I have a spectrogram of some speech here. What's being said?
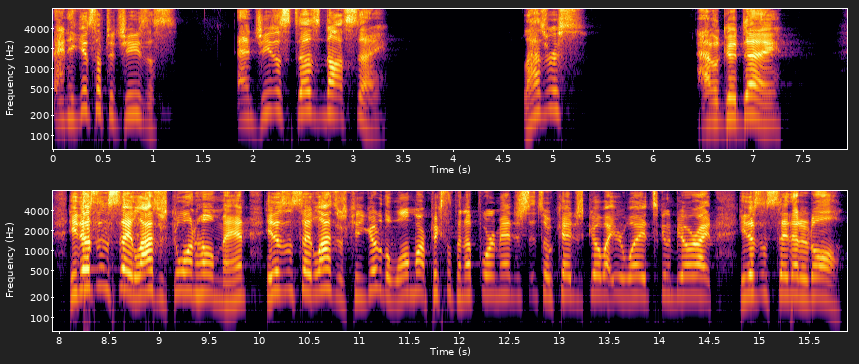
And he gets up to Jesus, and Jesus does not say, Lazarus, have a good day. He doesn't say, Lazarus, go on home, man. He doesn't say, Lazarus, can you go to the Walmart, pick something up for me, man? Just, it's okay. Just go about your way. It's going to be all right. He doesn't say that at all.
